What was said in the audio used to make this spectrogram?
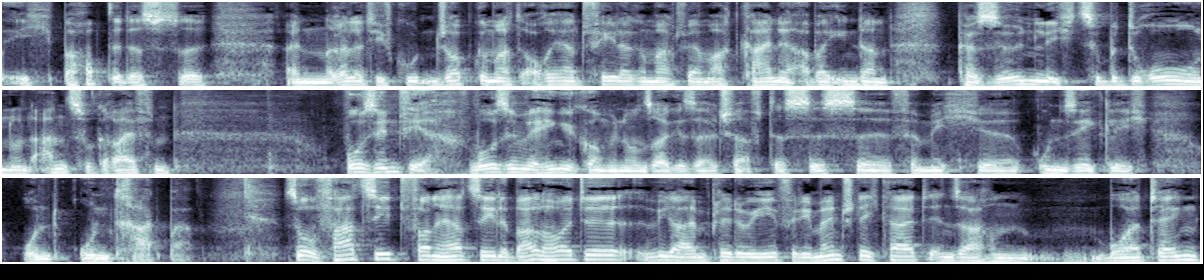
ich behaupte, das einen relativ guten Job gemacht. Auch er hat Fehler gemacht, wer macht keine, aber ihn dann persönlich zu bedrohen und anzugreifen, wo sind wir? Wo sind wir hingekommen in unserer Gesellschaft? Das ist für mich unsäglich und untragbar. So, Fazit von Herz, Seele, Ball heute. Wieder ein Plädoyer für die Menschlichkeit in Sachen Boateng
